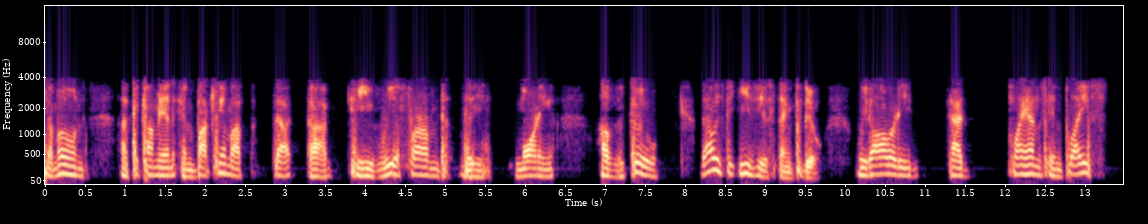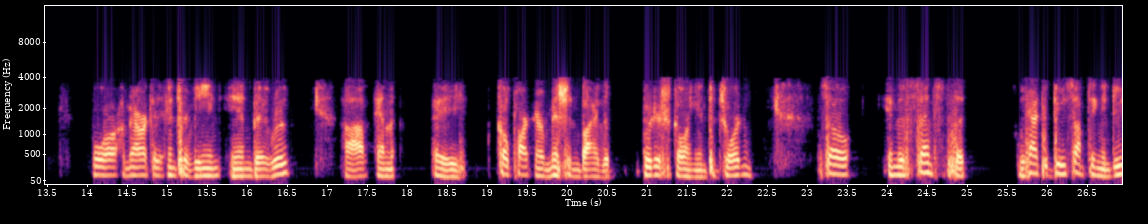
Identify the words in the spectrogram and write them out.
Chamoun, uh, to come in and buck him up that uh, he reaffirmed the morning of the coup. That was the easiest thing to do. We'd already had plans in place for America to intervene in Beirut uh, and a co-partner mission by the British going into Jordan. So in the sense that we had to do something and do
